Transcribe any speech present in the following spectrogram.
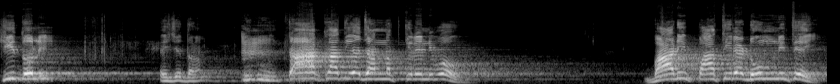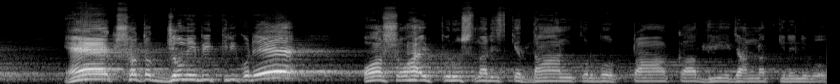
কি দলিল? এই যে দান। টাকা দিয়ে জান্নাত কিনে নিব। বাড়ি পাতিরা ডুম নিতেই এক শতক জমি বিক্রি করে অসহায় পুরুষ নারীকে দান করব, টাকা দিয়ে জান্নাত কিনে নিব।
